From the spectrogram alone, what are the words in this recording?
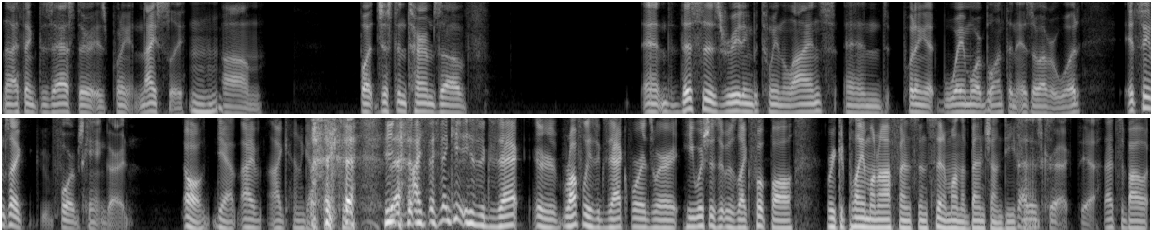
Then I think disaster is putting it nicely. Mm-hmm. Um, but just in terms of, and this is reading between the lines and putting it way more blunt than Izzo ever would. It seems like Forbes can't guard. Oh yeah, I I kind of got that too. He, I, I think he- his exact or roughly his exact words were he wishes it was like football where he could play him on offense and sit him on the bench on defense. That is correct. Yeah. That's about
